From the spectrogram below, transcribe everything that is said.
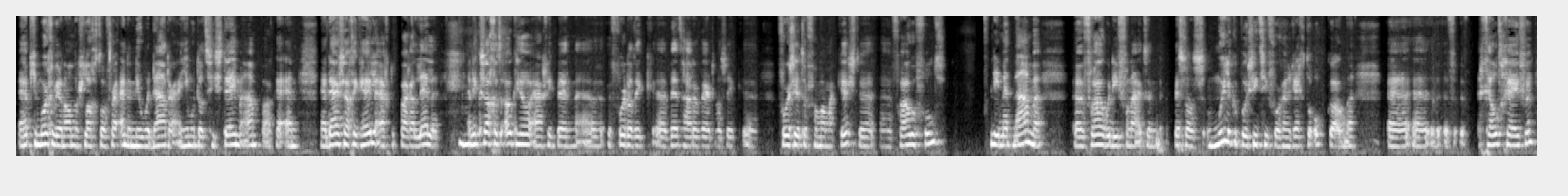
heb je morgen weer een ander slachtoffer en een nieuwe dader. En je moet dat systeem aanpakken. En ja, daar zag ik heel erg de parallellen. Mm. En ik zag het ook heel erg. Ik ben, uh, voordat ik uh, wethouder werd, was ik uh, voorzitter van Mama Kerst, de Vrouwenfonds. Die met name uh, vrouwen die vanuit een best wel moeilijke positie voor hun rechten opkomen, uh, uh, geld geven.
